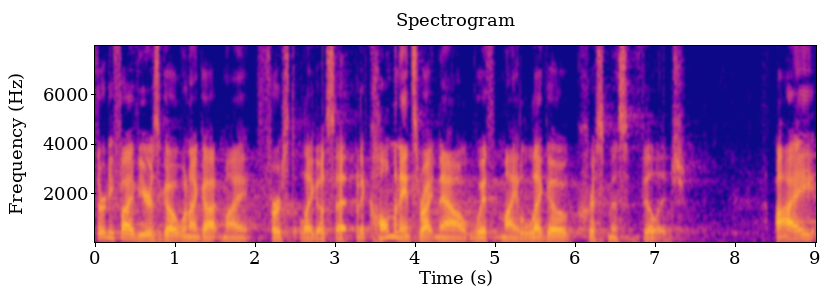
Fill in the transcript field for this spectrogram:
35 years ago when I got my first Lego set, but it culminates right now with my Lego Christmas Village. I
